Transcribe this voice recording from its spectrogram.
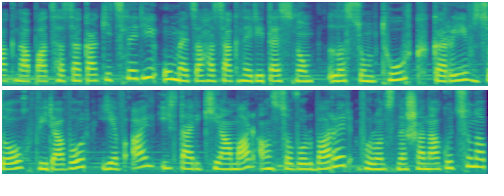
տակնապած հասակակիցների ու մեծահասակների տեսնում, լսում թուրք, կռիվ, զոհ, վիրավոր եւ այլ իր տարիքի համար անսովոր բառեր, որոնց նշանակությունը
